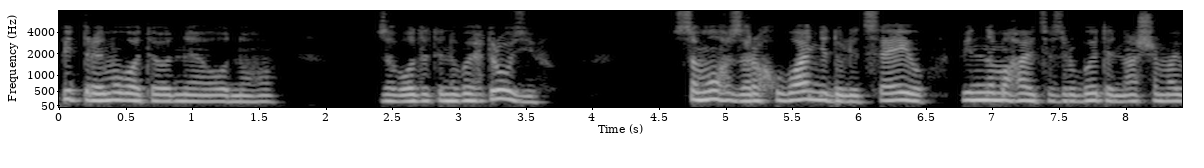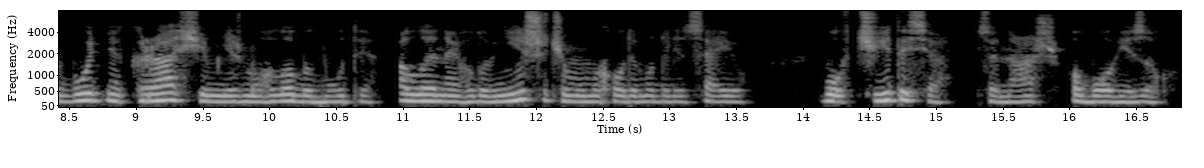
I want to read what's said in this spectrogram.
підтримувати одне одного, заводити нових друзів. З самого зарахування до ліцею він намагається зробити наше майбутнє кращим, ніж могло би бути. Але найголовніше, чому ми ходимо до ліцею, бо вчитися це наш обов'язок.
